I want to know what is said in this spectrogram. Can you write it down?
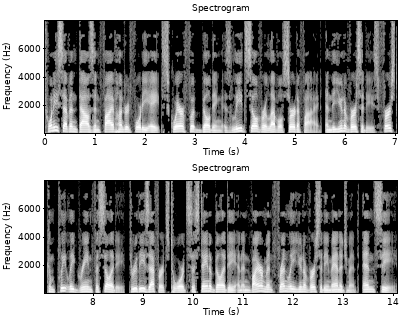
27,548 square foot building is LEED Silver level certified, and the university's first completely green facility. Through these efforts towards sustainability and environment-friendly university management, NC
